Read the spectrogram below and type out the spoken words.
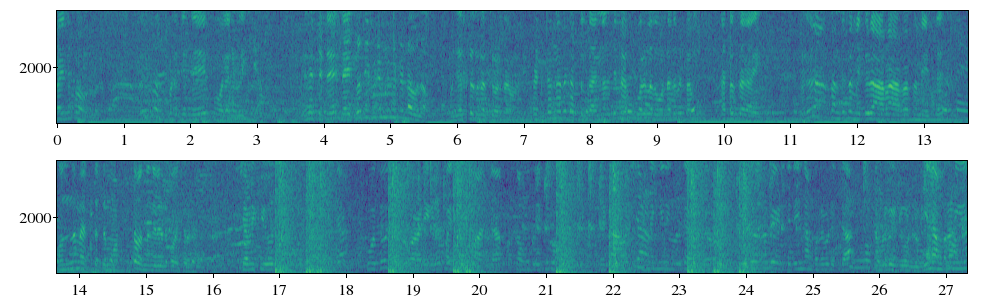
അതിന്റെ പവർ ഒരു സ്വൽപ്പം എടുക്കുക ഇതേപോലെ അങ്ങോട്ട് വയ്ക്കുക ഇത് വെച്ചിട്ട് ലൈറ്റർ തീപ്പിടി നമ്മുടെ വീട്ടുണ്ടാവുമല്ലോ ജസ്റ്റ് ഒന്ന് കത്തി കൊടുത്താൽ മതി. പെട്ടെന്ന് അത് കത്തും. കാരണം വെച്ചാൽ കറുപ്പോലുള്ളത് കൊണ്ട് അത് പെട്ടെന്ന് കത്ത സ്ഥലമായി ഒരു സന്ധ്യ സമയത്ത് ഒരു ആറ് ആറര സമയത്ത് ഒന്ന് മെത്തിട്ട് മൊത്തം ഒന്ന് ഇങ്ങനെ കുഴച്ച് വിടും ചവയ്ക്കൂ പൊതു ചുറ്റുപാടികൾ പറ്റി മാറ്റാം. കംപ്ലീറ്റ് പോകും. നിങ്ങൾക്ക് ആവശ്യമാണെങ്കിൽ നിങ്ങൾ ഇതൊന്നും മേടിച്ചിട്ട് ഈ നമ്പർ വിളിച്ചാൽ നമ്മൾ വീട്ടിൽ കൊണ്ടുവരും. ഈ നമ്പർ ആണെങ്കിൽ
